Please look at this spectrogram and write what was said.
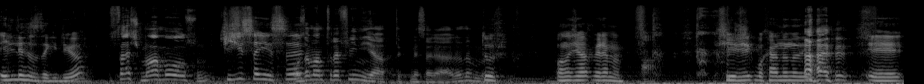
50 hızla gidiyor. Saçma ama olsun. Kişi sayısı O zaman trafiği niye attık mesela anladın mı? dur. Ona cevap veremem. Şehircilik Bakanlığı'na değil. Ee,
